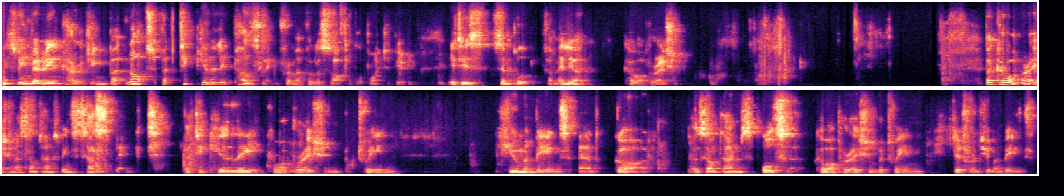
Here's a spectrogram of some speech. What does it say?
It's been very encouraging, but not particularly puzzling from a philosophical point of view. It is simple, familiar cooperation. But cooperation has sometimes been suspect, particularly cooperation between human beings and God, sometimes also cooperation between different human beings.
